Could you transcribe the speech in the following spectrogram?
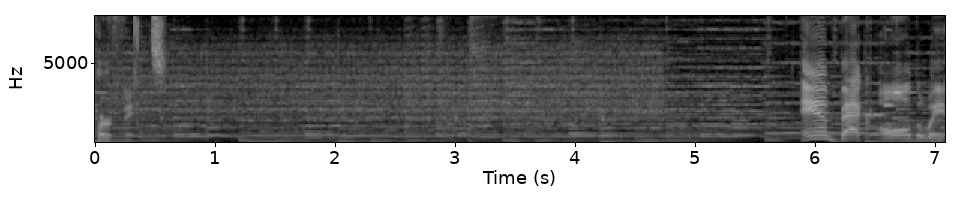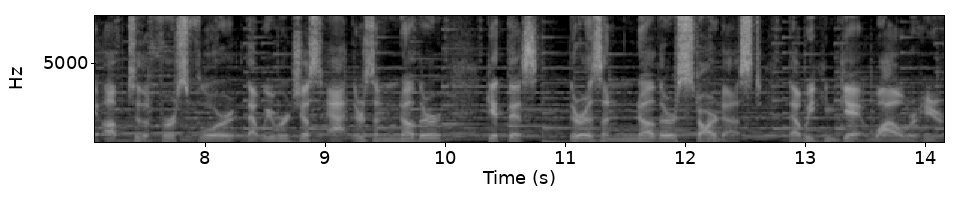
Perfect. And back all the way up to the first floor that we were just at. There's another, get this, there is another Stardust that we can get while we're here.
